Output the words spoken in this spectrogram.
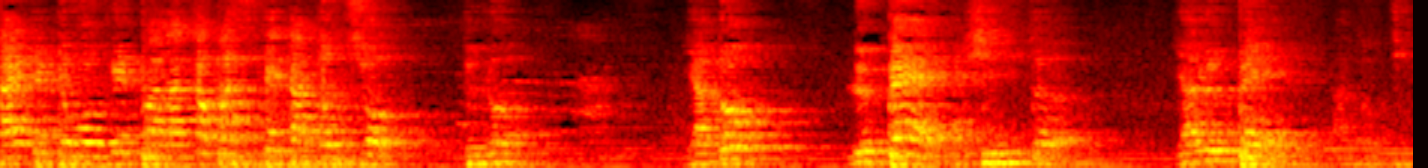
a été démontré par la capacité d'adoption de l'homme. Il y a donc le père géniteur, il y a le père adoptif.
